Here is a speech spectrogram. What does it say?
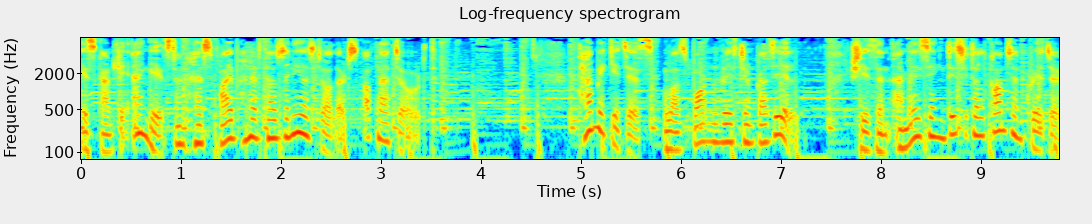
is currently engaged and has 500,000 US dollars of net worth. Thamy Kichese was born and raised in Brazil. She is an amazing digital content creator.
